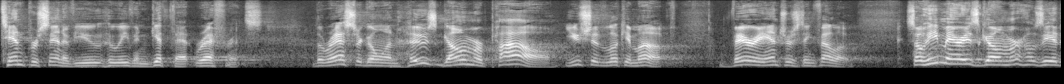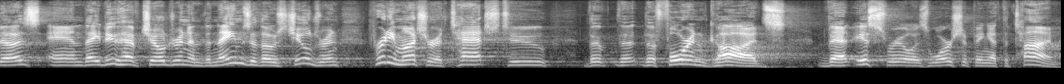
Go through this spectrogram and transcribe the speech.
10% of you who even get that reference. The rest are going, Who's Gomer Pyle? You should look him up. Very interesting fellow. So he marries Gomer, Hosea does, and they do have children, and the names of those children pretty much are attached to the, the, the foreign gods that Israel is worshiping at the time.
